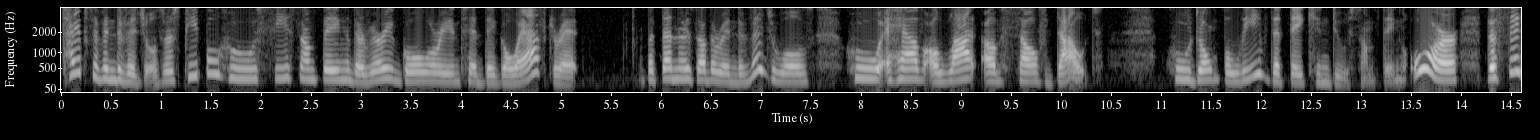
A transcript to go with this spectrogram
types of individuals. There's people who see something, they're very goal oriented, they go after it. But then there's other individuals who have a lot of self doubt, who don't believe that they can do something. Or the thing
